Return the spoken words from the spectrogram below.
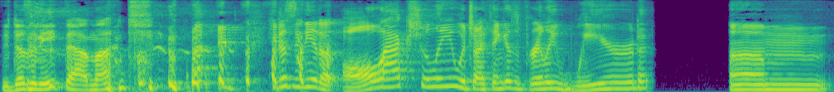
He doesn't eat that much. he doesn't eat at all, actually, which I think is really weird. Um,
